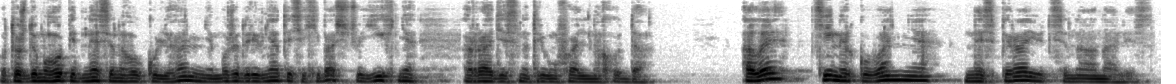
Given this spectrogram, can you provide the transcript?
Отож до мого піднесеного кульгання може дорівнятися хіба що їхня радісна тріумфальна хода. Але ці міркування не спираються на аналіз.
